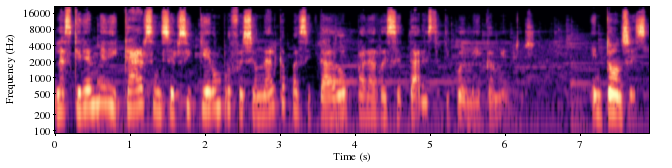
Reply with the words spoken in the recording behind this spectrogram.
Las querían medicar sin ser siquiera un profesional capacitado para recetar este tipo de medicamentos. Entonces,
